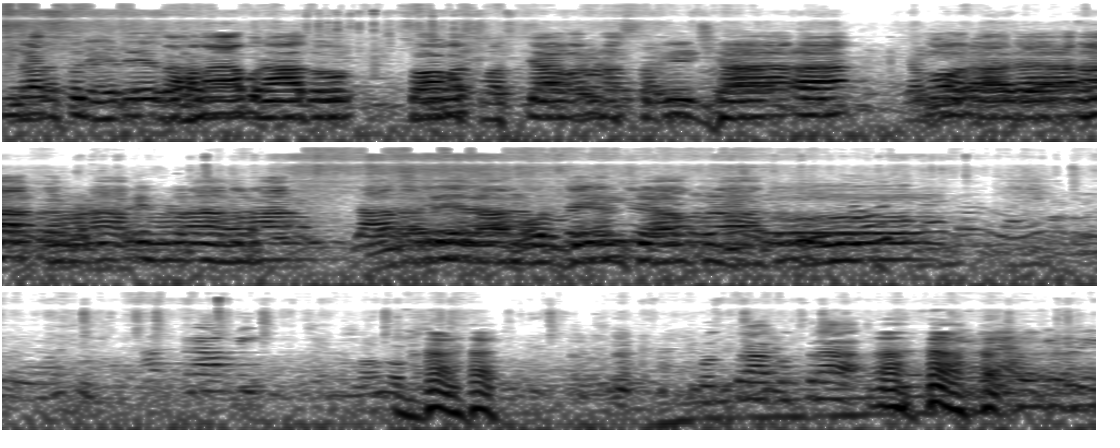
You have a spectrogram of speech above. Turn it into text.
ఇంద్రస్తు నేతే సహమా పునాతు సోమస్వస్య వరుణస్వీక్షా యమో రాజా ప్రవృణాభి పునాతు మా జాతవేదామూర్జయంత్య పునాతు కుత్ర కుత్ర గాయత్రి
